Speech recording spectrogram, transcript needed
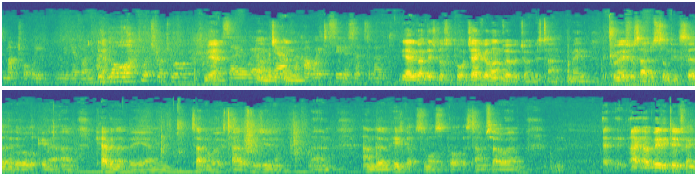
to match what we, we give and, and Yeah. more, much, much more. Yeah. So um, And- again, and- I can't wait to see this next event. Yeah, they've got additional support. Jaguar Land Rover joined this time. I mean, the commercial side was something certainly they were looking at. Um, Kevin at the um, Tavern Works Towers was union, um, and um, he's got some more support this time. So um, I, I really do think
